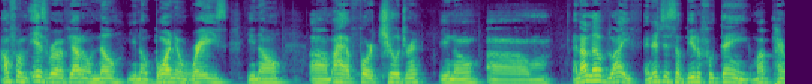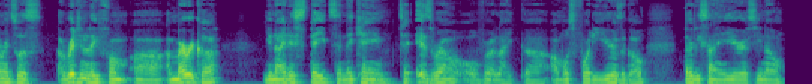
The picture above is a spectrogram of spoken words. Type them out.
I'm from Israel, if y'all don't know, you know, born and raised, you know. Um, I have four children, you know, um, and I love life. And it's just a beautiful thing. My parents was originally from uh, America, United States, and they came to Israel over like uh, almost 40 years ago, 30 something years, you know.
